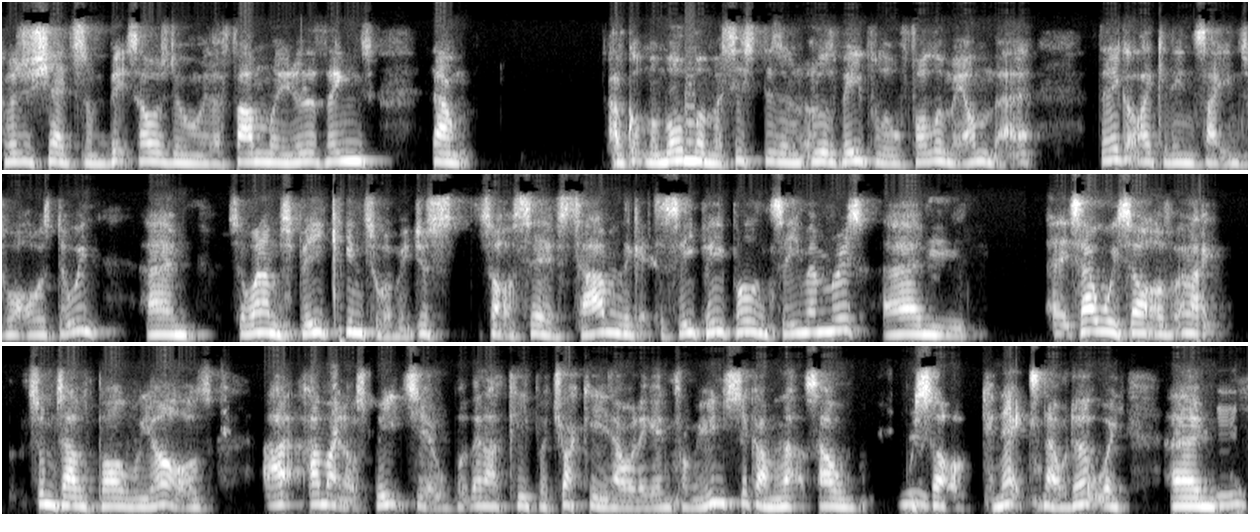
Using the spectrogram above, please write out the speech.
and I just shared some bits I was doing with the family and other things. Now I've got my mum and my sisters and other people who follow me on there. They got like an insight into what I was doing. Um, so when I'm speaking to them, it just sort of saves time and they get to see people and see memories. Um, mm. It's how we sort of like sometimes, Paul, with yours, I, I, might not speak to you, but then I'll keep a track of you now and again from your Instagram, and that's how we mm. sort of connect now, don't we? Um, mm.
